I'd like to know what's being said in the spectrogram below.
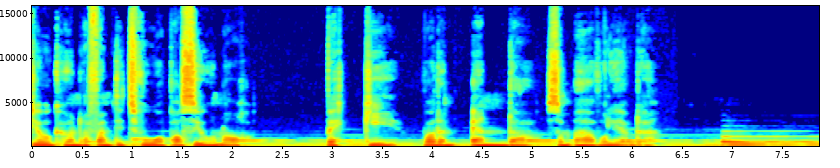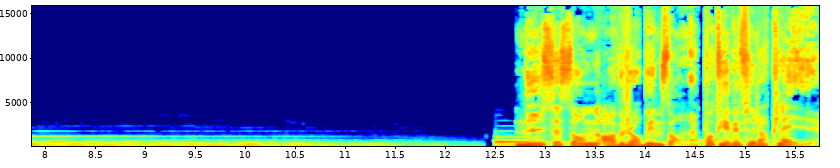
dog 152 personer. Becky var den enda som överlevde. Ny säsong av Robinson på TV4 Play.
